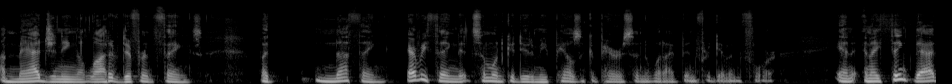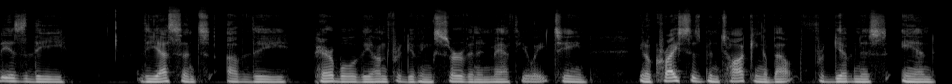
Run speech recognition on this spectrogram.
imagining a lot of different things. But nothing everything that someone could do to me pales in comparison to what I've been forgiven for. And and I think that is the the essence of the parable of the unforgiving servant in Matthew 18 you know Christ has been talking about forgiveness and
